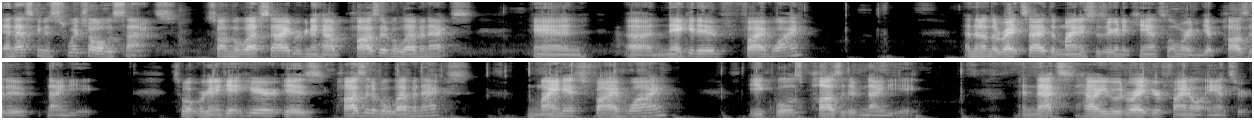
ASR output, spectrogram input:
and that's going to switch all the signs. So on the left side, we're going to have positive 11x and uh, negative 5y. And then on the right side, the minuses are going to cancel and we're going to get positive 98. So what we're going to get here is positive 11x minus 5y equals positive 98. And that's how you would write your final answer.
